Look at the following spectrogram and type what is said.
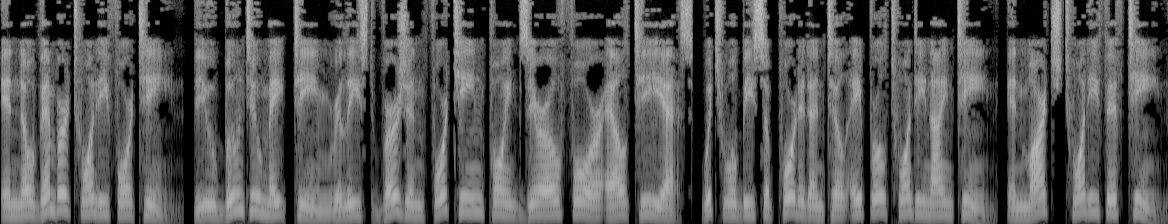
In November 2014, the Ubuntu Mate team released version 14.04 LTS, which will be supported until April 2019. In March 2015,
